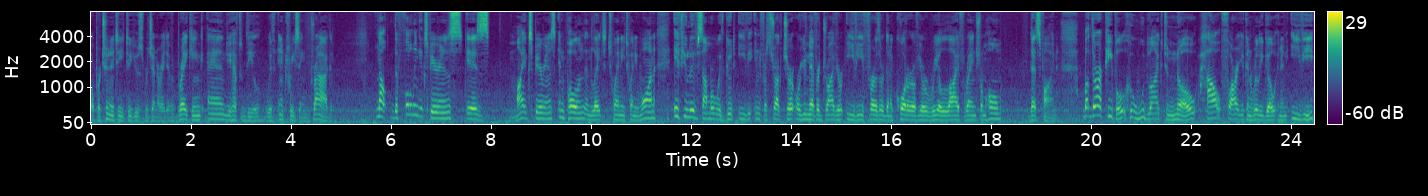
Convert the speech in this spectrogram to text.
opportunity to use regenerative braking and you have to deal with increasing drag. Now, the following experience is my experience in Poland in late 2021. If you live somewhere with good EV infrastructure or you never drive your EV further than a quarter of your real life range from home, that's fine. But there are people who would like to know how far you can really go in an EV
